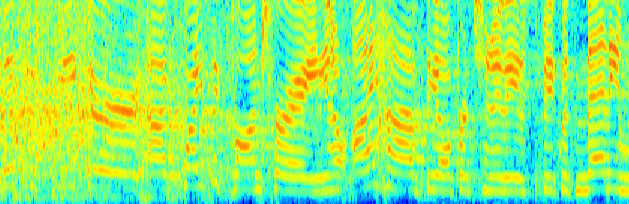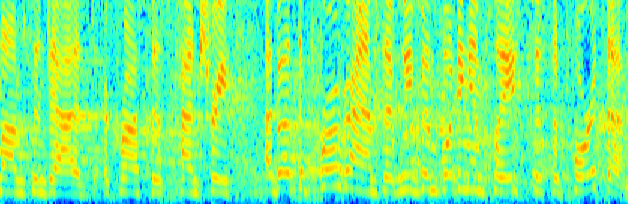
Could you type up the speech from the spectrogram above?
Mr. Speaker, uh, quite the contrary. You know, I have the opportunity to speak with many moms and dads across this country about the programs that we've been putting in place to support them.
